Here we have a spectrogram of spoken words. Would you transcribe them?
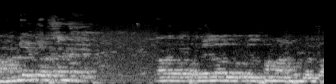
ಹಂಡ್ರೆಡ್ ಪರ್ಸೆಂಟ್ ನಾನು ತಮ್ಮೆಲ್ಲರೂ ಕೆಲಸ ಮಾಡಬೇಕಂತ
